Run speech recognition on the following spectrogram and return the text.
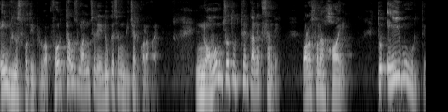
এই বৃহস্পতির প্রভাব। ফোর্থ হাউস মানুষের এডুকেশন বিচার করা হয়। নবম চতুর্থের কানেকশানে পড়াশোনা হয়। তো এই মুহূর্তে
